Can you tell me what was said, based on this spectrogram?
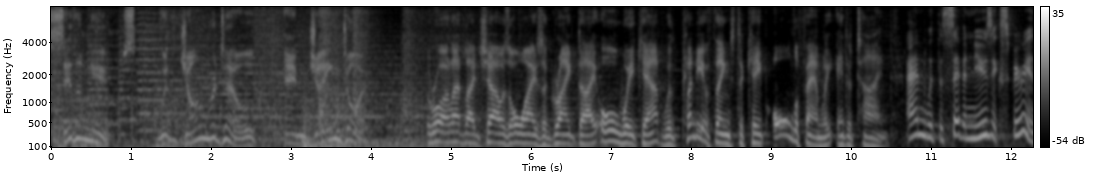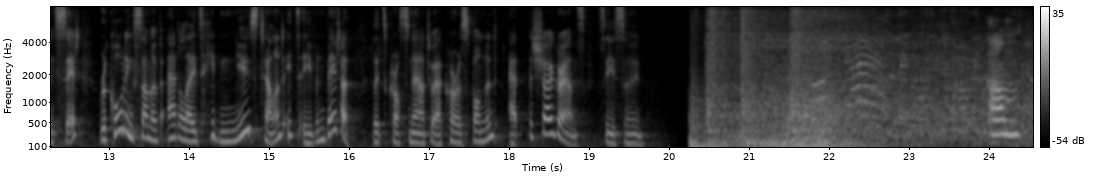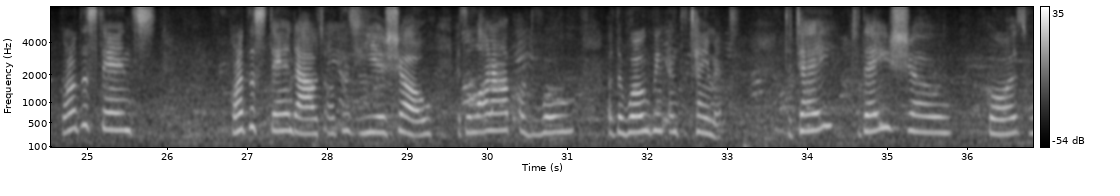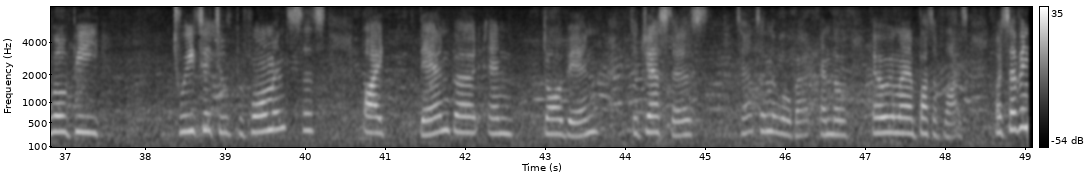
7 News with John Riddell and Jane Doyle. The Royal Adelaide Show is always a great day all week out with plenty of things to keep all the family entertained. And with the 7 News Experience set, recording some of Adelaide's hidden news talent, it's even better. Let's cross now to our correspondent at the showgrounds. See you soon. Um, one of the stands, one of the standouts of this year's show is the lineup of the ro- of the roving entertainment. Today, today's show goers will be treated to performances by Dan Bird and Dobbin, the Jesters, Tanton the Robot, and the Fairyland Butterflies. But seven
